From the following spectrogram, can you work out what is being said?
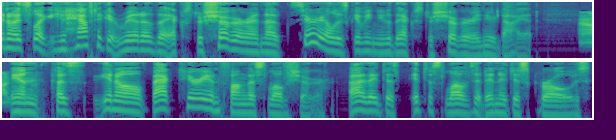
You know, it's like you have to get rid of the extra sugar, and the cereal is giving you the extra sugar in your diet. Okay. And because you know, bacteria and fungus love sugar. Uh, they just it just loves it, and it just grows.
